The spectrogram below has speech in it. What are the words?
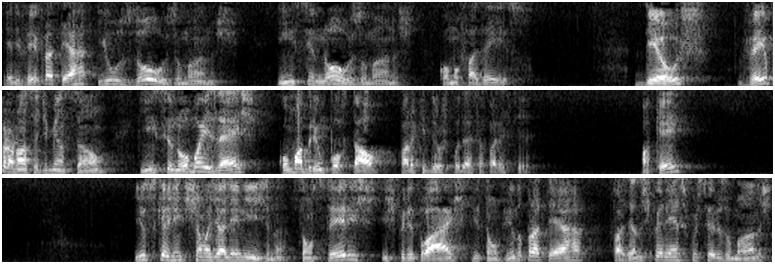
ele veio para a Terra e usou os humanos e ensinou os humanos como fazer isso. Deus veio para a nossa dimensão e ensinou Moisés como abrir um portal para que Deus pudesse aparecer. Ok? Isso que a gente chama de alienígena são seres espirituais que estão vindo para a Terra, fazendo experiências com os seres humanos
